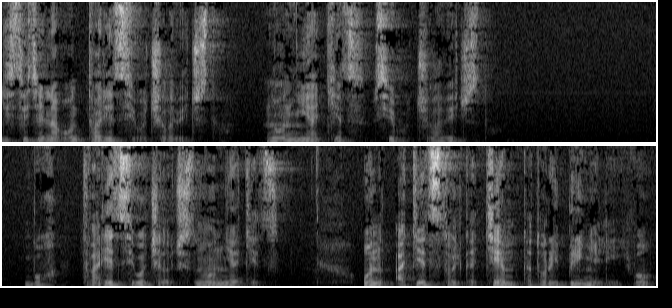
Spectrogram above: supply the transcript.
действительно, Он творец всего человечества, но Он не отец всего человечества. Бог творец всего человечества, но Он не отец. Он отец только тем, которые приняли Его,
